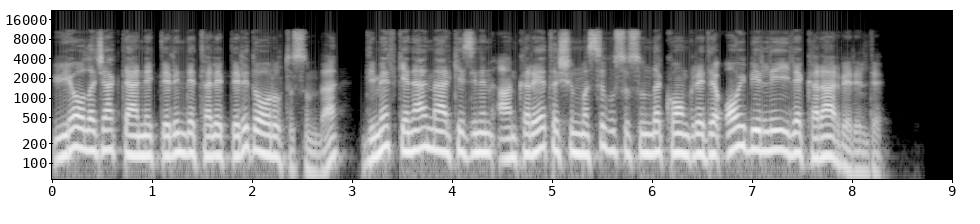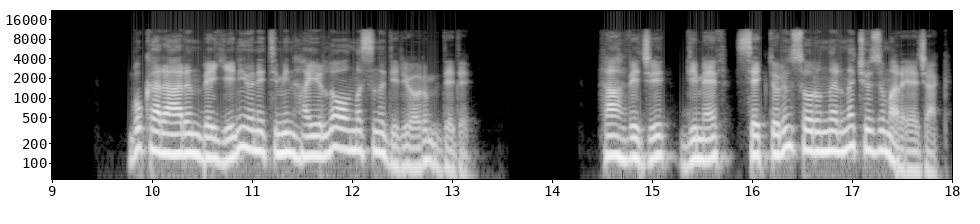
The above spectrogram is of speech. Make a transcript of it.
üye olacak derneklerin de talepleri doğrultusunda, DİMEF Genel Merkezi'nin Ankara'ya taşınması hususunda kongrede oy birliği ile karar verildi. Bu kararın ve yeni yönetimin hayırlı olmasını diliyorum, dedi. Kahveci, DİMEF, sektörün sorunlarına çözüm arayacak.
